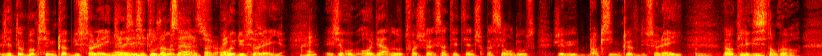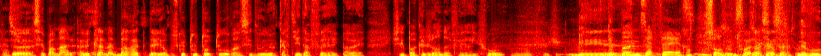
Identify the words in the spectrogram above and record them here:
J'étais au Boxing Club du Soleil, qui oui, existe toujours, boxeur, rue oui. du Soleil. Et je regarde l'autre fois, je suis allé à Saint-Etienne, je suis passé en douce, j'ai vu Boxing Club du Soleil. Donc il existe encore. Euh, c'est pas mal. Avec la même baraque d'ailleurs, parce que tout autour, hein, c'est devenu un quartier d'affaires, il paraît. Je sais pas quel genre d'affaires ils font. Non plus. Mais de bonnes affaires. Sans doute, voilà, c'est ça. Ne vous,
